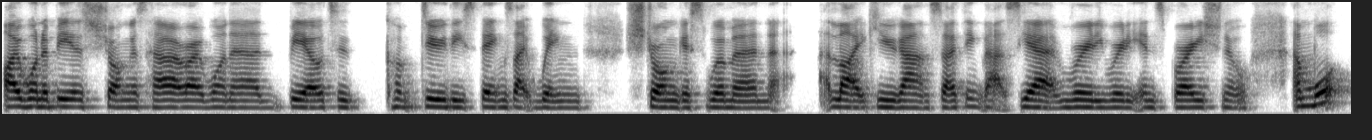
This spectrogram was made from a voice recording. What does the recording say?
I want to be as strong as her. I want to be able to come, do these things like win strongest woman like you, Gan. So I think that's, yeah, really, really inspirational. And what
